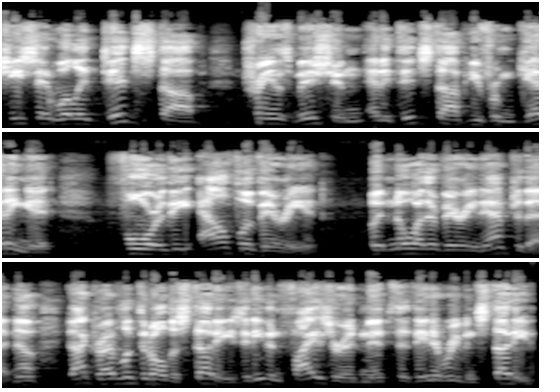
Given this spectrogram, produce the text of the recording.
she said, well, it did stop transmission and it did stop you from getting it for the alpha variant but no other variant after that. Now, doctor, I've looked at all the studies, and even Pfizer admits that they never even studied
